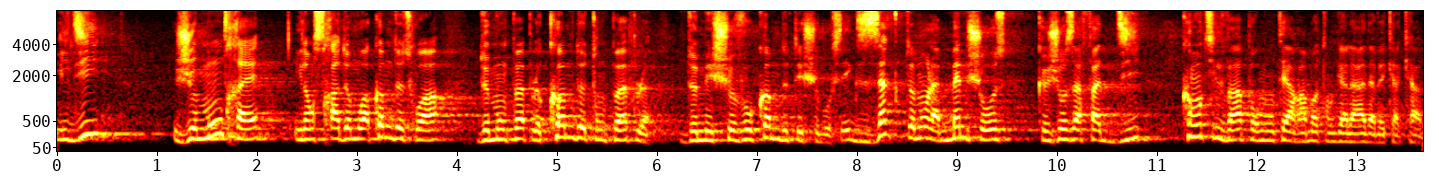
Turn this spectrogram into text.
Il dit Je monterai, il en sera de moi comme de toi, de mon peuple comme de ton peuple, de mes chevaux comme de tes chevaux. C'est exactement la même chose que Josaphat dit quand il va pour monter à Ramoth en Galade avec Akab.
